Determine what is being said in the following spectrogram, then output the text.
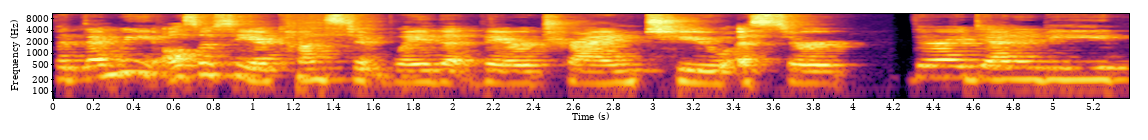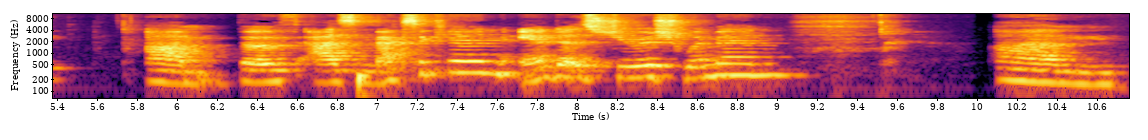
but then we also see a constant way that they're trying to assert their identity, um, both as Mexican and as Jewish women. Um,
